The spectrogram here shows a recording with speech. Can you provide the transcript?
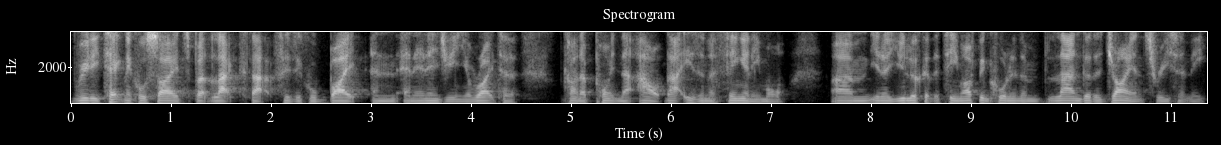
really technical sides, but lacked that physical bite and, and energy. And you're right to kind of point that out. That isn't a thing anymore. Um, you know, you look at the team, I've been calling them land of the giants recently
